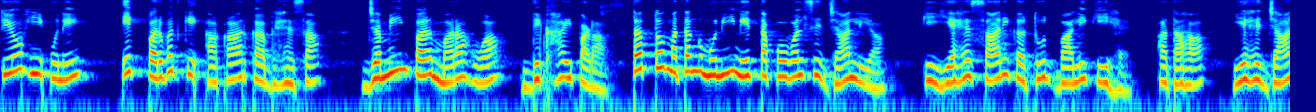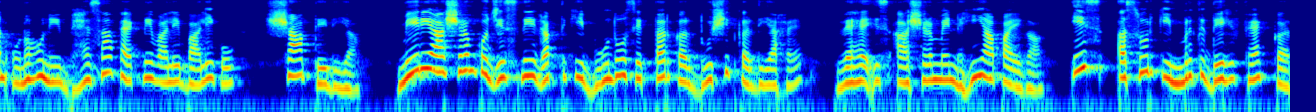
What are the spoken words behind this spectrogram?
त्यों ही उन्हें एक पर्वत के आकार का भैंसा ज़मीन पर मरा हुआ दिखाई पड़ा। तब तो मतंग मुनि ने तपोवल से जान लिया कि यह सारी करतूत बाली की है। अतः यह जान उन्होंने भैंसा फेंकने वाले बाली को शाप दे दिया। मेरे आश्रम को जिसने रक्त की बूंदों से तर कर दूषित कर दिया है, वह इस आश्रम में नहीं आ पाएगा। इस असुर की मृत देह फेंक कर,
